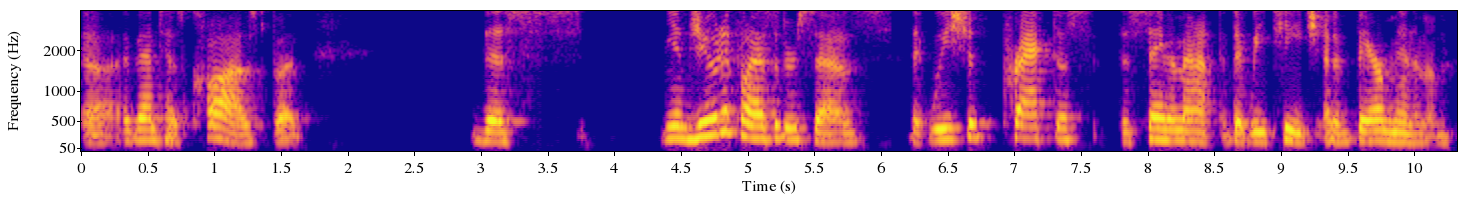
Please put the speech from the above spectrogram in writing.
uh, event has caused, but this you know Judith Lasater says that we should practice the same amount that we teach at a bare minimum.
